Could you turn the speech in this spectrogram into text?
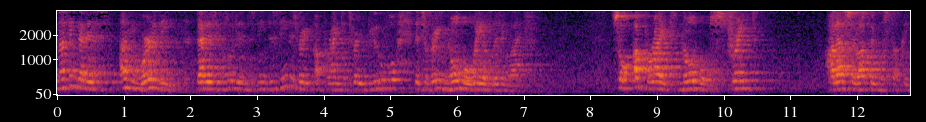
nothing that is unworthy that is included in this deen. This deen is very upright. It's very beautiful. It's a very noble way of living life. So upright, noble, straight. Ala al-mustaqim.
